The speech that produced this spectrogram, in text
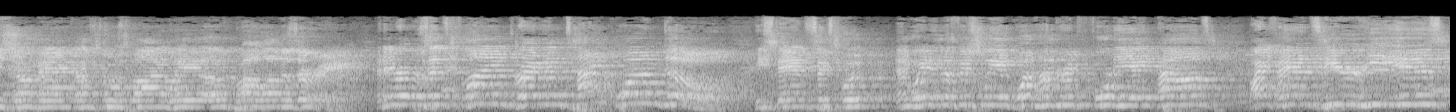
This young man comes to us by way of Rolla, Missouri. And he represents Flying Dragon Taekwondo. He stands six foot and weighing officially at 148 pounds. Fight fans, here he is,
